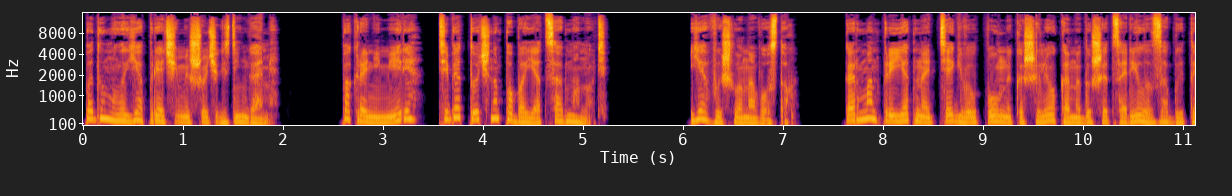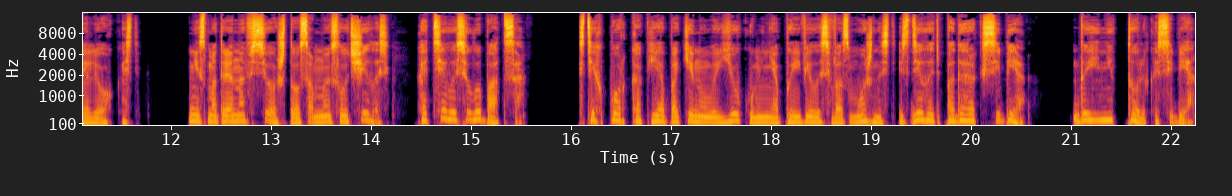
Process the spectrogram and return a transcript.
подумала я, пряча мешочек с деньгами. По крайней мере, тебя точно побоятся обмануть. Я вышла на воздух. Карман приятно оттягивал полный кошелек, а на душе царила забытая легкость. Несмотря на все, что со мной случилось, хотелось улыбаться. С тех пор, как я покинула юг, у меня появилась возможность сделать подарок себе, да и не только себе.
